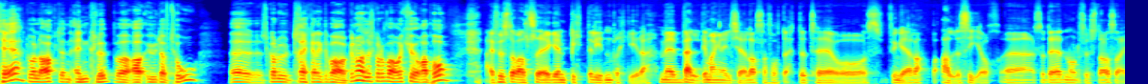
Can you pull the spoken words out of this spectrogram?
til. Du har lagd en, en, klubb ut av to. Eh, skal du trekke deg tilbake nå, eller skal du bare kjøre på? Nei, Først av alt så er jeg en bitte liten brikke i det. Med veldig mange ildsjeler som har fått dette til å fungere på alle sider. Eh, så det er nå det første å si.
